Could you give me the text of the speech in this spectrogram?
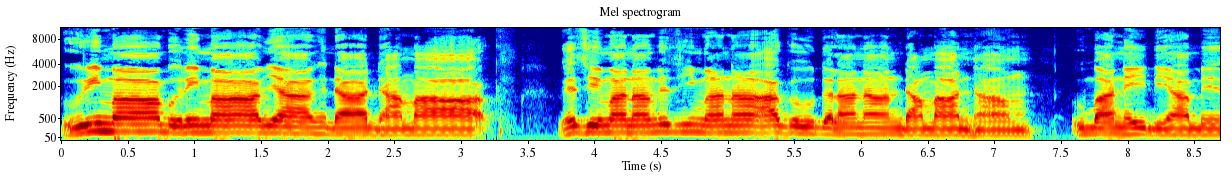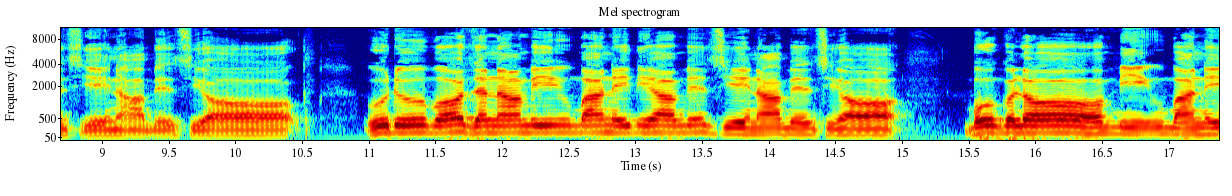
ပုရိမာပုရိမာအပြာကတာဓမ္မာ ဝိစီမာနံဝိစီမာနအကုတလနံဓမ္မာနံဥပနိတယပစ္စေနာပစ္စယောဥဒုဘောဇနာမိဥပနိတယပစ္စေနာပစ္စယောပုဂ္ဂလောမိဥပနိ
